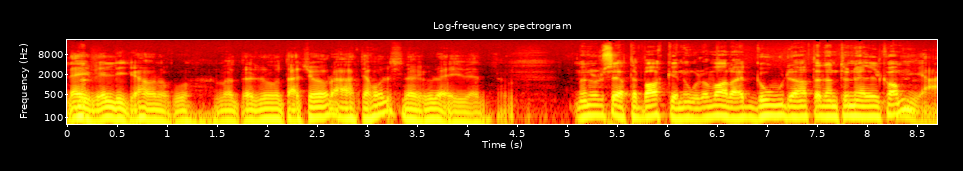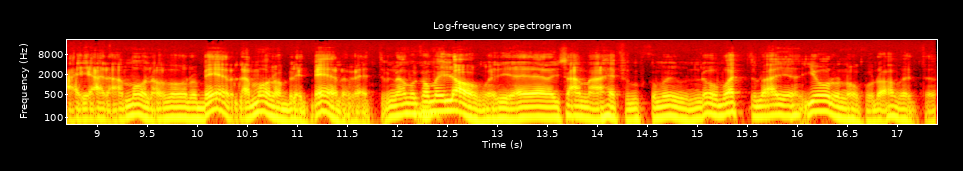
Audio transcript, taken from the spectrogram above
De ville ikke ha noe. Måtte måtte kjøre til Holsnøy, de, vet. Men når du ser tilbake nå, da var det et gode at den tunnelen kom? Ja, ja, det må da vært bedre. Det må da blitt bedre, vet du. Når vi kom i lag med de der i samme Heffum kommune, da vet du, de gjorde noe da, vet du.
